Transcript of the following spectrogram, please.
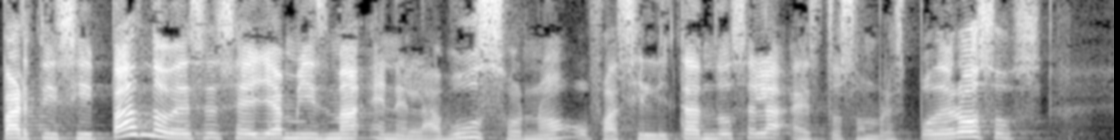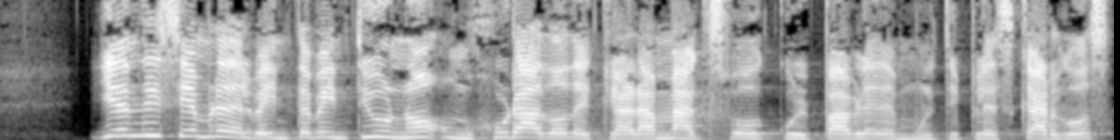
participando a veces ella misma en el abuso, ¿no? O facilitándosela a estos hombres poderosos. Y en diciembre del 2021, un jurado declara a Maxwell culpable de múltiples cargos,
